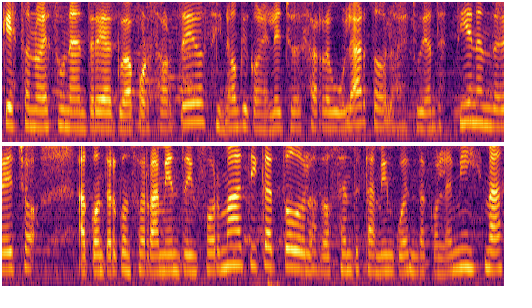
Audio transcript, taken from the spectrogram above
que esto no es una entrega que va por sorteo, sino que con el hecho de ser regular, todos los estudiantes tienen derecho a contar con su herramienta informática, todos los docentes también cuentan con la misma.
